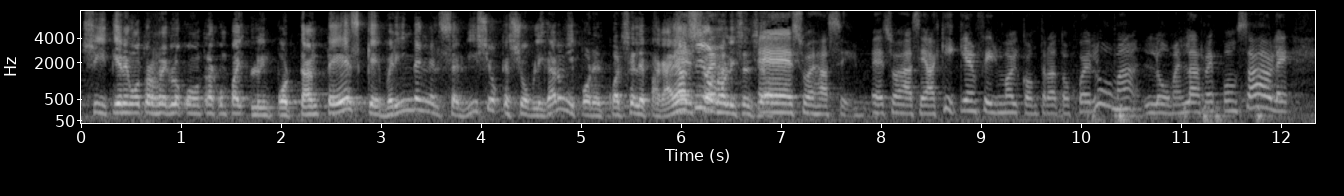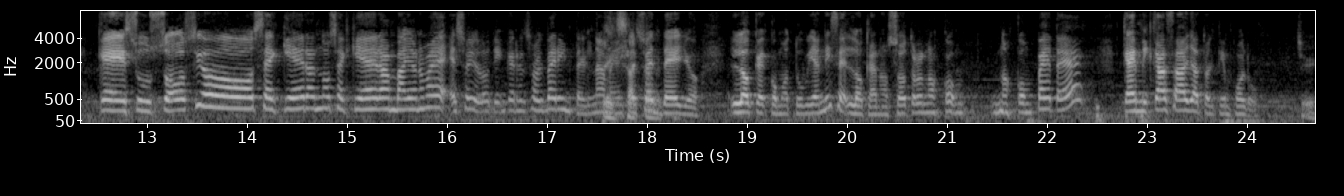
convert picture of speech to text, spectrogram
si tienen otro arreglo con otra compañía. Lo importante es que brinden el servicio que se obligaron y por el cual se le paga. ¿Es así o no, licenciado? Eso es así, eso es así. Aquí quien firmó el contrato fue Luma, Luma es la responsable. Que sus socios se quieran, no se quieran, vayan, no vayan, eso ellos lo tienen que resolver internamente, eso es de ellos. Lo que, como tú bien dices, lo que a nosotros nos, com- nos compete es que en mi casa haya todo el tiempo luz. Sí.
